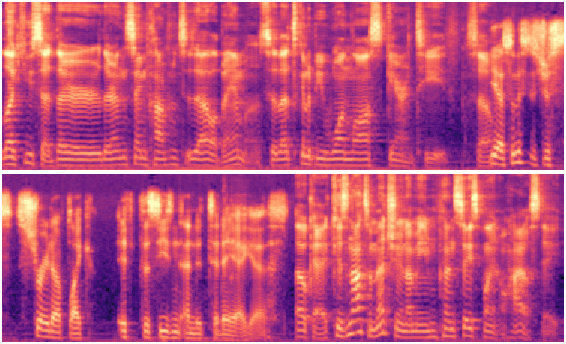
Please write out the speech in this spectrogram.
like you said, they're they're in the same conference as Alabama, so that's going to be one loss guaranteed. So Yeah, so this is just straight up like if the season ended today, I guess. okay, because not to mention, I mean, Penn State's playing Ohio State,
